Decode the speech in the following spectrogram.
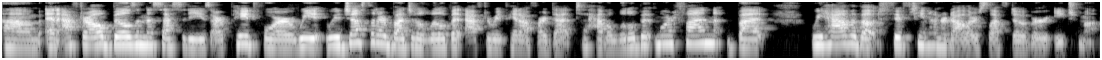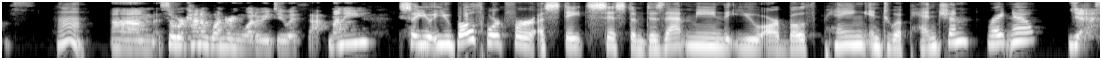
Um, and after all bills and necessities are paid for, we we adjusted our budget a little bit after we paid off our debt to have a little bit more fun. But we have about fifteen hundred dollars left over each month. Hmm. Um, so we're kind of wondering what do we do with that money? So you you both work for a state system. Does that mean that you are both paying into a pension right now? Yes.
